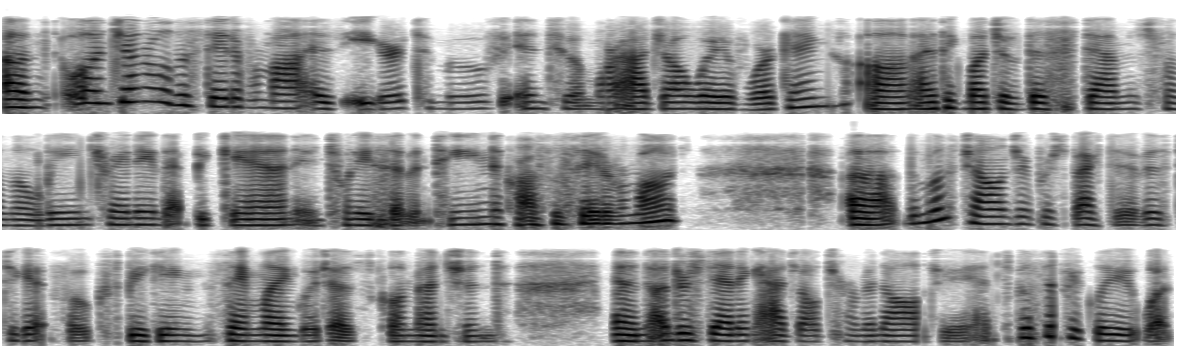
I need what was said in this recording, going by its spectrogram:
Um, well, in general, the state of Vermont is eager to move into a more agile way of working. Um, I think much of this stems from the lean training that began in 2017 across the state of Vermont. Uh, the most challenging perspective is to get folks speaking the same language as Glenn mentioned and understanding agile terminology and specifically what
